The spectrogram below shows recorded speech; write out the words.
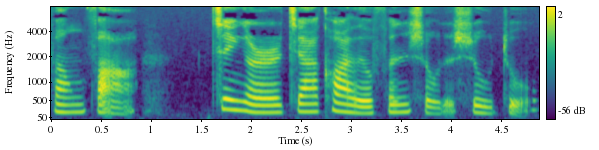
方法进而加快了分手的速度。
